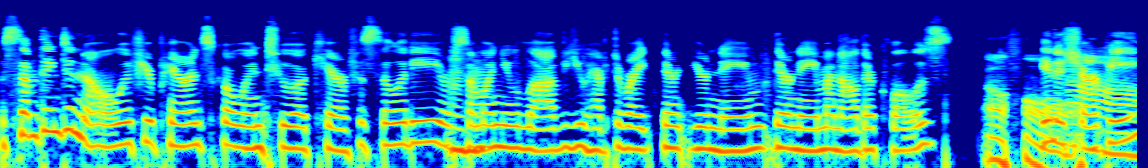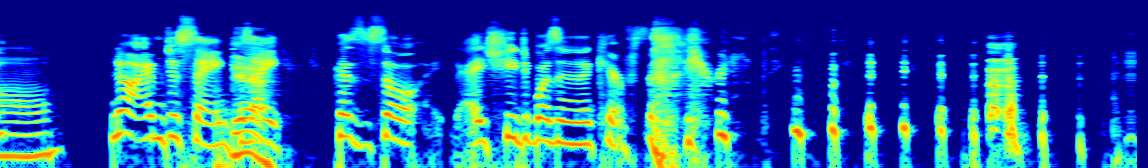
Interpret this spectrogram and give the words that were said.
Something to know if your parents go into a care facility or Mm-hmm. someone you love, you have to write their your name, their name on all their clothes oh, in a Sharpie. Oh. No, I'm just saying because Yeah. I because so I, she wasn't in a care facility or anything.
